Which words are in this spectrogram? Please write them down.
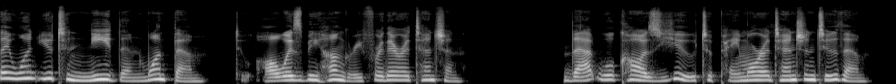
They want you to need them, want them, to always be hungry for their attention. That will cause you to pay more attention to them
